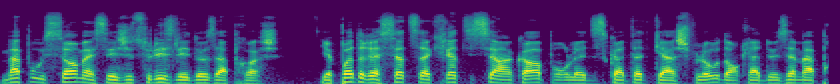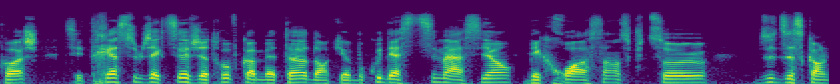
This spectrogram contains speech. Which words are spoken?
Ma position, ben, c'est j'utilise les deux approches. Il n'y a pas de recette secrète ici encore pour le discothèque cash flow, donc la deuxième approche. C'est très subjectif, je trouve, comme méthode, donc il y a beaucoup d'estimation des croissances futures, du discount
